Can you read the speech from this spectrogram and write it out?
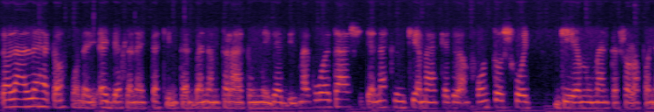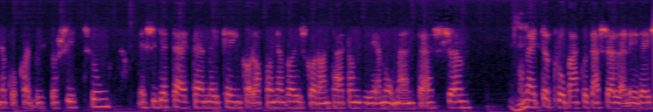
Talán lehet azt mondani, hogy egyetlen egy tekintetben nem találtunk még eddig megoldást. Ugye nekünk kiemelkedően fontos, hogy GMO-mentes alapanyagokat biztosítsunk, és ugye termékeink alapanyaga is garantáltan GMO-mentes, amely több próbálkozás ellenére is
